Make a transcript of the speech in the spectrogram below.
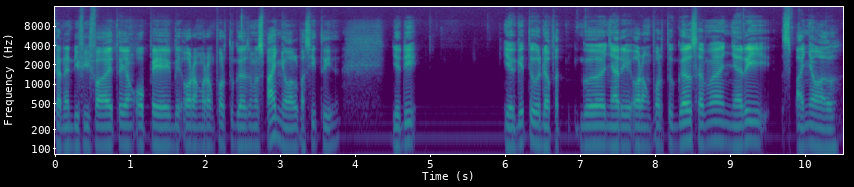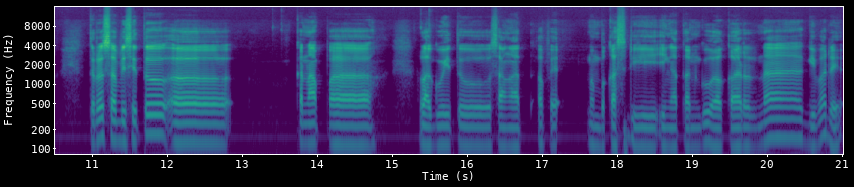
karena di FIFA itu yang OP orang-orang Portugal sama Spanyol pas itu ya. Jadi ya gitu dapat gue nyari orang Portugal sama nyari Spanyol. Terus habis itu eh, kenapa lagu itu sangat apa ya, membekas di ingatan gua? Karena gimana ya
